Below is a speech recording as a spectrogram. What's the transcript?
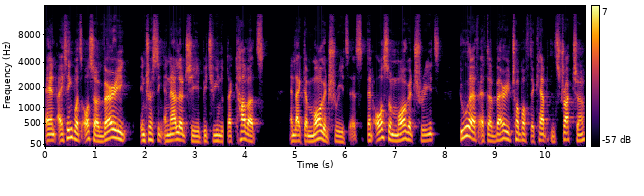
And I think what's also a very interesting analogy between the covereds and like the mortgage REITs is that also mortgage REITs do have at the very top of the capital structure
